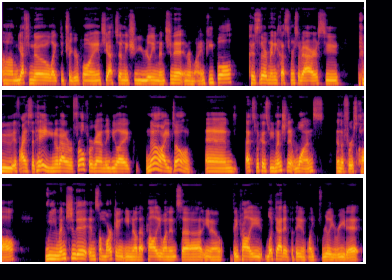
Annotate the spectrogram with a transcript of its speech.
um, you have to know like the trigger points. You have to make sure you really mention it and remind people because there are many customers of ours who who if I said, "Hey, you know about a referral program?" they'd be like, "No, I don't." And that's because we mentioned it once in the first call we mentioned it in some marketing email that probably went into, you know, they probably looked at it, but they didn't like really read it.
